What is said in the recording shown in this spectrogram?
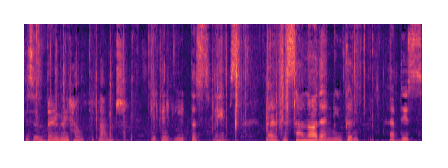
this is very very healthy plant. You can eat the leaves as a salad and you can have this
